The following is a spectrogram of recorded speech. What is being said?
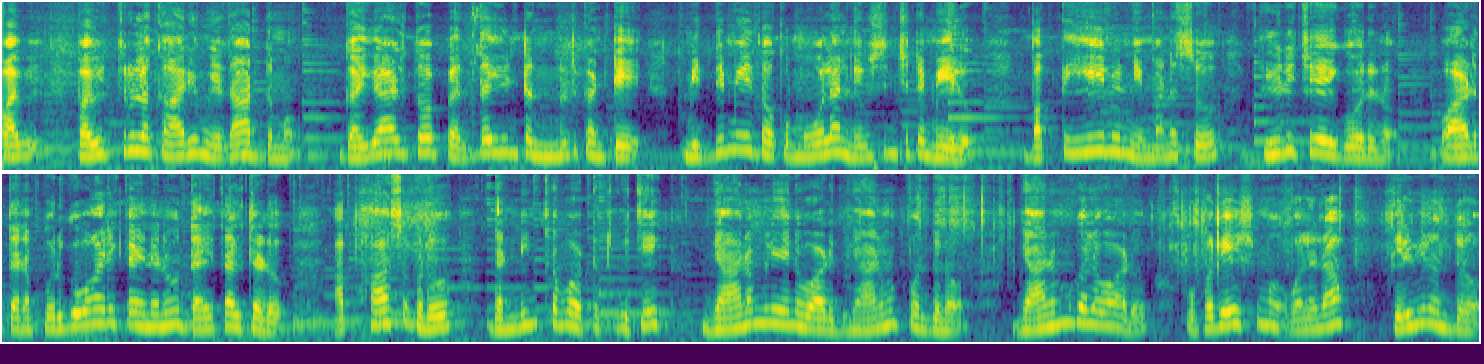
పవి పవిత్రుల కార్యం యథార్థము. గయ్యాళ్ళతో పెద్ద ఇంట నుండి కంటే మిద్ది మీద ఒక మూల నివసించట మేలు. భక్తిహీనుని మనసు కీడి చేయగోరును. వాడు తన పొరుగువారికైనను దయతల్చడు. అపహాసకుడు దండించబోట చూచి జ్ఞానం లేనివాడు జ్ఞానము పొందును. జ్ఞానము గలవాడు ఉపదేశము వలన తెలివినందును.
